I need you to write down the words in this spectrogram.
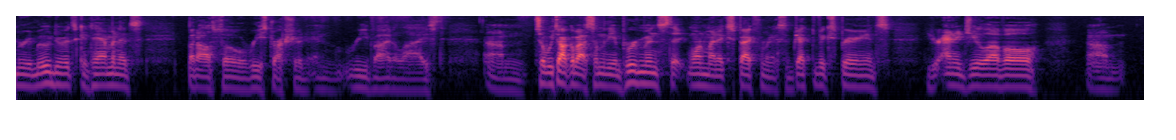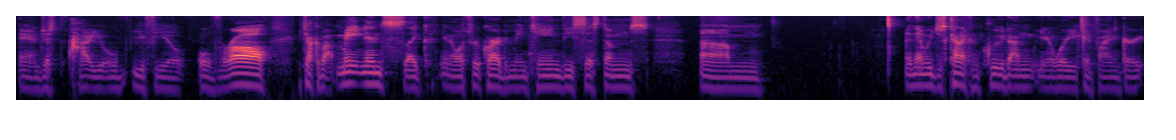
removed of its contaminants, but also restructured and revitalized. Um, so we talk about some of the improvements that one might expect from a subjective experience, your energy level, um, and just how you you feel overall. We talk about maintenance, like you know what's required to maintain these systems, um, and then we just kind of conclude on you know where you can find Gary,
